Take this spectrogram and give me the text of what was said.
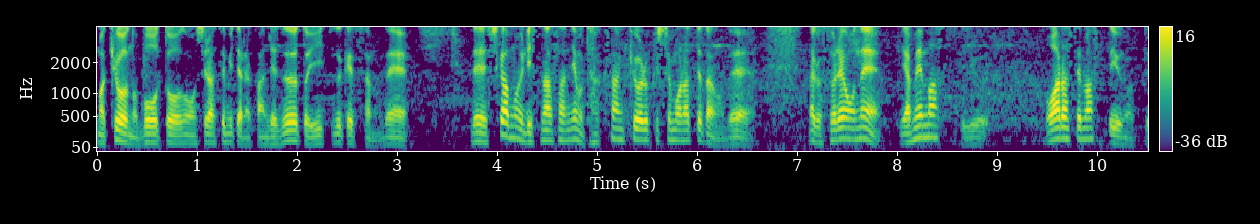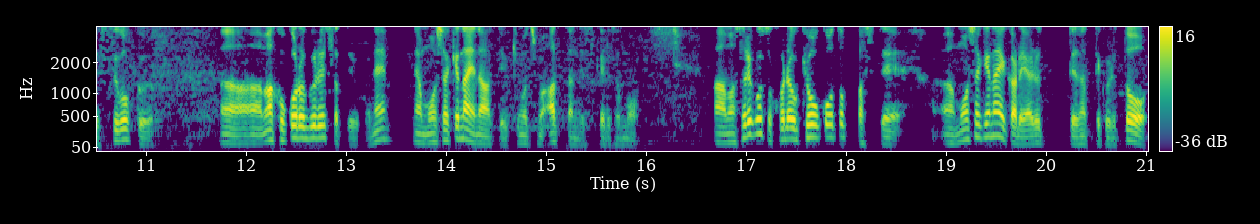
まあ、今日の冒頭のお知らせみたいな感じでずっと言い続けてたので、で、しかもリスナーさんにもたくさん協力してもらってたので、なんかそれをね、やめますっていう、終わらせますっていうのってすごく、あまあ、心苦しさというかね、申し訳ないなっていう気持ちもあったんですけれども、あまあ、それこそこれを強行突破して、あ申し訳ないからやるってなってくると、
